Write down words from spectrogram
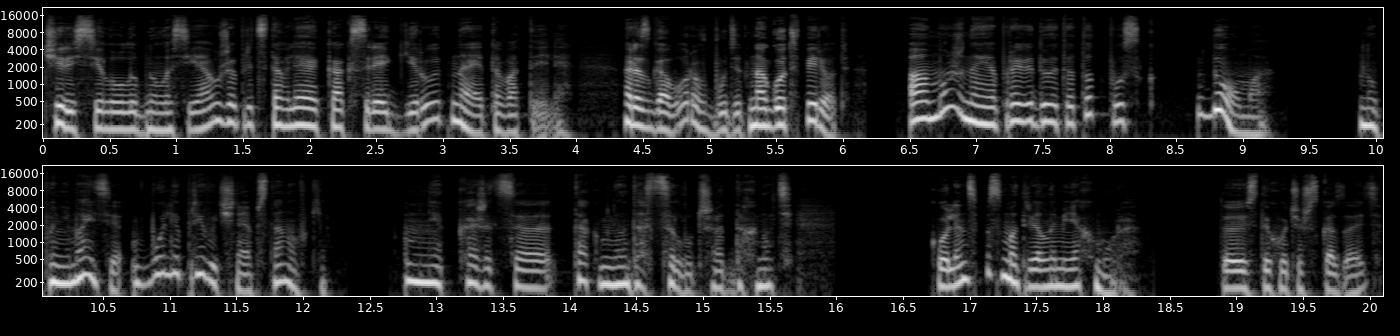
Через силу улыбнулась я, уже представляя, как среагируют на это в отеле. Разговоров будет на год вперед. А можно я проведу этот отпуск дома? Ну, понимаете, в более привычной обстановке. Мне кажется, так мне удастся лучше отдохнуть. Коллинз посмотрел на меня хмуро. То есть ты хочешь сказать,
